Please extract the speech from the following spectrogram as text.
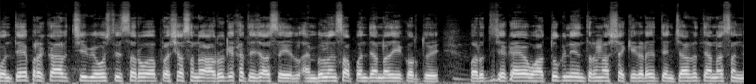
कोणत्याही प्रकारची व्यवस्थित सर्व प्रशासन आरोग्य खात्याचे असेल ॲम्ब्युलन्स आपण त्यांना हे करतोय. परत जे काय वाहतूक नियंत्रण शाखेकडे त्यांच्यावर त्यांना सांग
